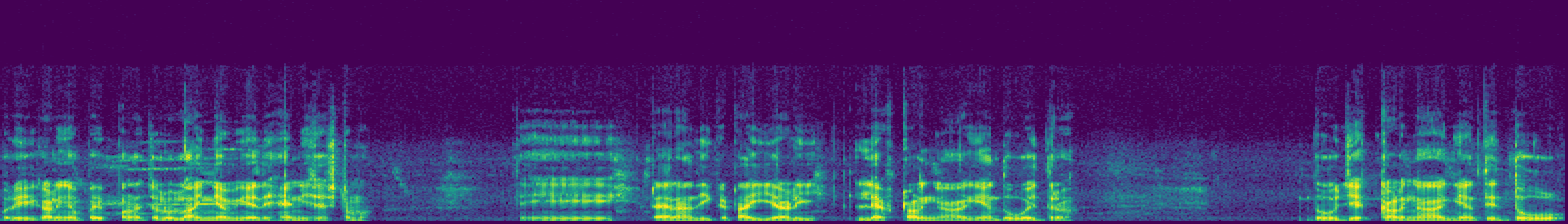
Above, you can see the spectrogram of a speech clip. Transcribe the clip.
ਬ੍ਰੇਕ ਵਾਲੀਆਂ ਪਾਈਪਾਂ ਦਾ ਚਲੋ ਲਾਈਆਂ ਵੀ ਇਹਦੇ ਹੈ ਨਹੀਂ ਸਿਸਟਮ ਤੇ ਟਾਇਰਾਂ ਦੀ ਕਟਾਈ ਵਾਲੀ ਲੈਫਟ ਵਾਲੀਆਂ ਆ ਗਈਆਂ ਦੋ ਇਧਰ। ਦੋ ਜੈਕ ਵਾਲੀਆਂ ਆ ਗਈਆਂ ਤੇ ਦੋ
